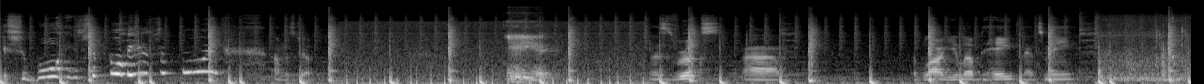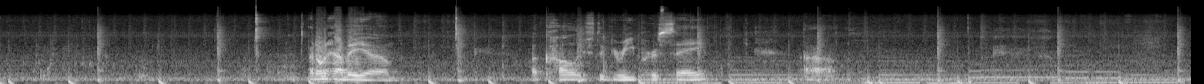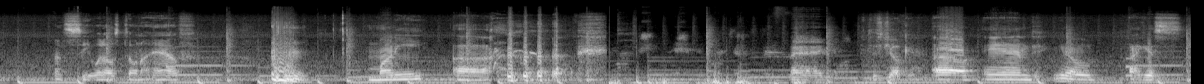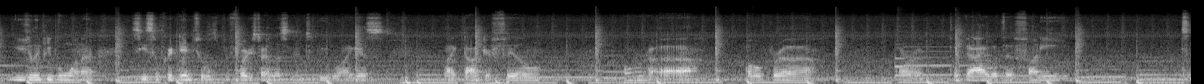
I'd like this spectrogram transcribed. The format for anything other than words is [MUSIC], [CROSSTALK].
It's your boy, it's your boy, it's your boy. I'm just joking. Yeah, yeah. This is Rooks. Um, the blog you love to hate, that's me. I don't have a um, a college degree per se. Um, let's see, what else don't I have? [CLEARS THROAT] Money. Uh, [LAUGHS] bag. Just joking. Um, and you know, I guess usually people want to see some credentials before they start listening to people. I guess like Dr. Phil or uh, Oprah or the guy with the funny,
